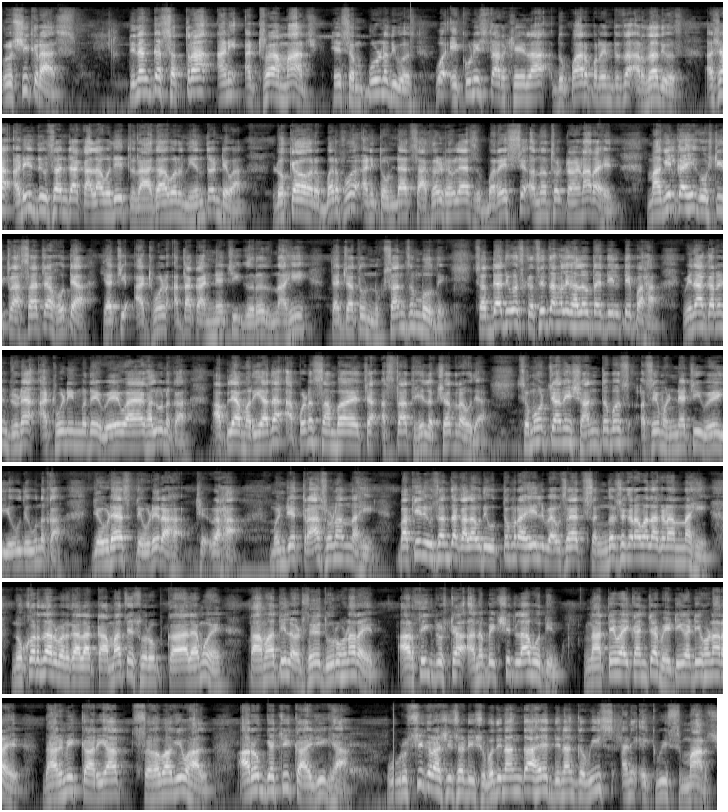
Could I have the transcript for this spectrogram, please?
वृश्चिक रास दिनांक सतरा आणि अठरा मार्च हे संपूर्ण दिवस व एकोणीस तारखेला दुपारपर्यंतचा अर्धा दिवस अशा अडीच दिवसांच्या कालावधीत रागावर नियंत्रण ठेवा. डोक्यावर बर्फ आणि तोंडात साखर ठेवल्यास बरेचसे अनर्थ टळणार आहेत. मागील काही गोष्टी त्रासाच्या होत्या याची आठवण आता काढण्याची गरज नाही त्याच्यातून नुकसान संभवते. सध्या दिवस कसे चांगले घालवता येतील ते पहा. विनाकारण जुन्या आठवणींमध्ये वेळ वाया घालवू नका. आपल्या मर्यादा आपणच सांभाळायच्या असतात हे लक्षात राहू द्या. समोरच्या समोरच्याने शांत बस असे म्हणण्याची वेळ येऊ देऊ नका. जेवढ्यास तेवढे राहा ठे- राहा. म्हणजे त्रास होणार नाही. बाकी दिवसांचा कालावधी उत्तम राहील व्यवसायात संघर्ष करावा लागणार नाही. नोकरदार वर्गाला कामाचे स्वरूप कळाल्यामुळे कामातील अडथळे दूर होणार आहेत. आर्थिकदृष्ट्या अनपेक्षित लाभ होतील. नातेवाईकांच्या भेटीगाठी होणार आहेत. धार्मिक कार्यात सहभागी व्हाल. आरोग्याची काळजी घ्या. वृश्चिक राशीसाठी शुभ दिनांक दिनांक वीस आणि एकवीस मार्च.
